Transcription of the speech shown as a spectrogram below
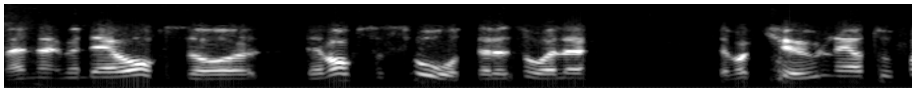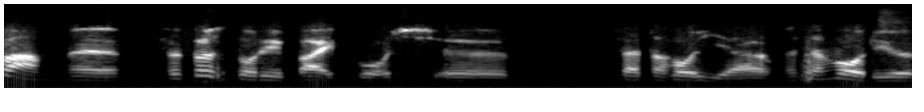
Men, men det var också, det var också svårt eller så. Eller, det var kul när jag tog fram, eh, för först var det ju bike wash, eh, tvätta hojar. Men sen var det ju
